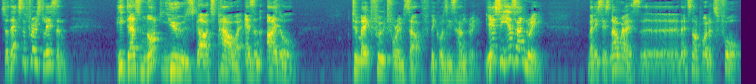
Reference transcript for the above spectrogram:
So that's the first lesson. He does not use God's power as an idol to make food for himself because he's hungry. Yes, he is hungry. But he says, no ways, uh, that's not what it's for,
